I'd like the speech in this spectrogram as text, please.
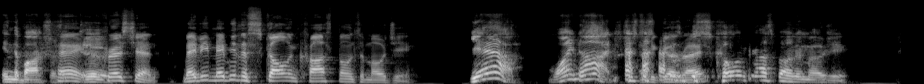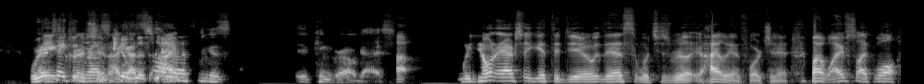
in the box. Was like, Hey, Christian, maybe maybe the skull and crossbones emoji. yeah, why not? Just That'd be good, right? Skull and crossbone emoji. We're Hey, taking Christian, wrestling. I got- wrestling is it can grow, guys. Uh, we don't actually get to do this, which is really highly unfortunate. My wife's like, "Well,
